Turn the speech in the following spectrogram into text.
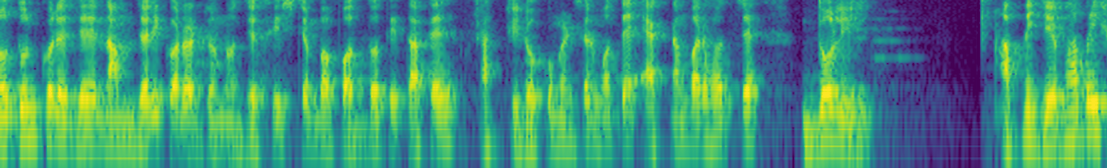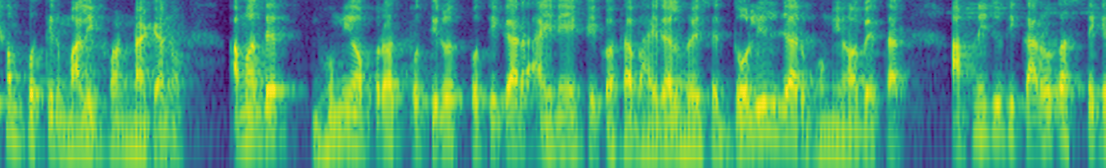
নতুন করে যে নামজারি করার জন্য যে সিস্টেম বা পদ্ধতি, তাতে সাতটি ডকুমেন্টসের মধ্যে এক নম্বরে হচ্ছে দলিল। আপনি যেভাবেই সম্পত্তির মালিক হন না কেন, আমাদের ভূমি অপরাধ প্রতিরোধ প্রতিকার আইনে একটি কথা ভাইরাল হয়েছে, দলিল যার ভূমি হবে তার। আপনি যদি কারও কাছ থেকে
